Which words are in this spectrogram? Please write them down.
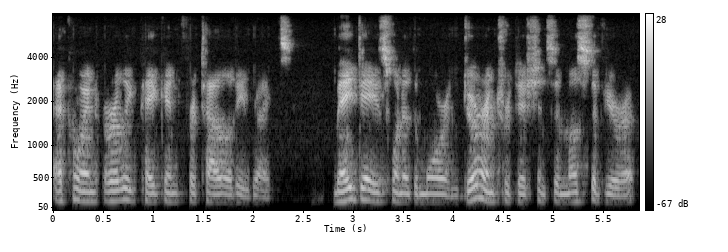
echoing early pagan fertility rites. May Day is one of the more enduring traditions in most of Europe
